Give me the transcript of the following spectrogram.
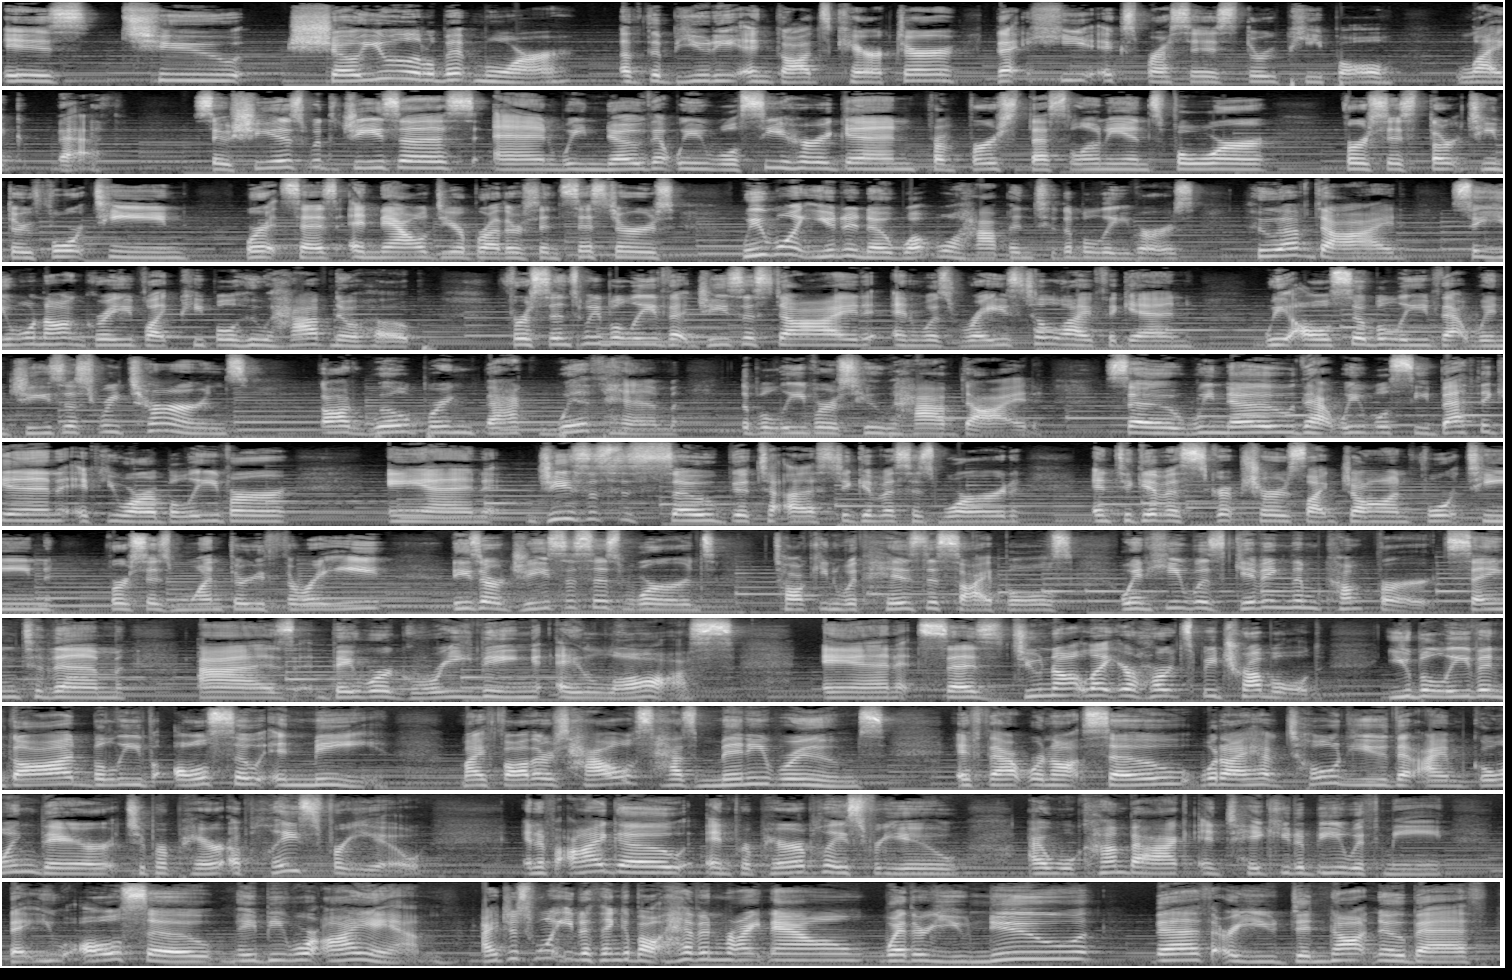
is to show you a little bit more of the beauty in God's character that He expresses through people like Beth. So she is with Jesus, and we know that we will see her again from 1 Thessalonians 4, verses 13 through 14, where it says, And now, dear brothers and sisters, we want you to know what will happen to the believers who have died, so you will not grieve like people who have no hope. For since we believe that Jesus died and was raised to life again, we also believe that when Jesus returns, God will bring back with him the believers who have died. So we know that we will see Beth again if you are a believer. And Jesus is so good to us to give us his word and to give us scriptures like John 14, verses 1 through 3. These are Jesus's words talking with his disciples when he was giving them comfort, saying to them as they were grieving a loss and it says, Do not let your hearts be troubled. You believe in God, believe also in me. My Father's house has many rooms. If that were not so, would I have told you that I am going there to prepare a place for you? And if I go and prepare a place for you, I will come back and take you to be with me, that you also may be where I am. I just want you to think about heaven right now, whether you knew Beth or you did not know Beth,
